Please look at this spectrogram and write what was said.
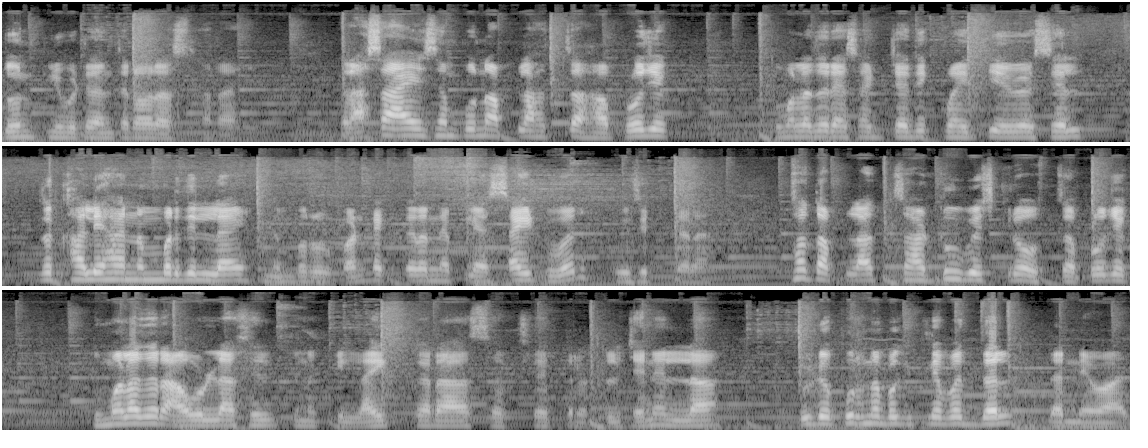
दोन किलोमीटर अंतरावर असणार आहे. तर असा आहे संपूर्ण आपला आजचा हा प्रोजेक्ट तुम्हाला जर या साईटची अधिक माहिती हवी असेल तर खाली हा नंबर दिलेला आहे. नंबरवर कॉन्टॅक्ट करा आणि आपल्या साईटवर व्हिजिट करा. तसंच आपला आजचा हा टू बी एच के हाऊसचा प्रोजेक्ट तुम्हाला जर आवडला असेल तर नक्की लाईक करा सबस्क्राईब करा आपल्या चॅनलला व्हिडिओ पूर्ण बघितल्याबद्दल धन्यवाद.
